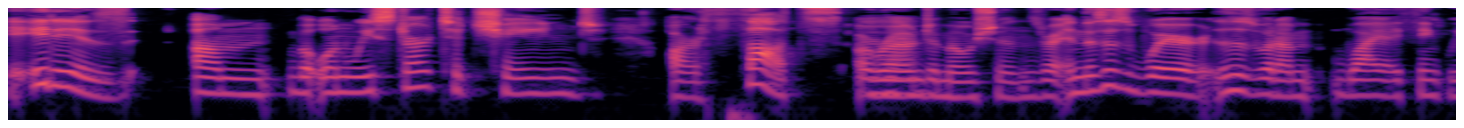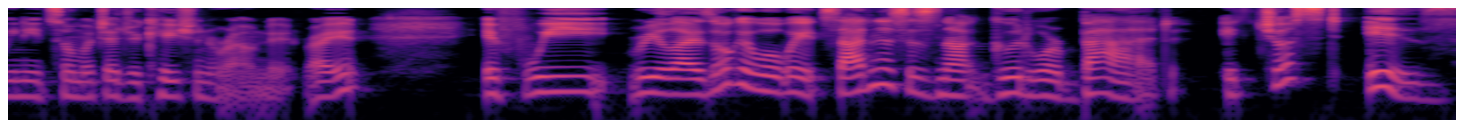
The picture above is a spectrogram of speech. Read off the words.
It is. Um, but when we start to change our thoughts around emotions, right? And this is where this is what I'm why I think we need so much education around it, right? If we realize, okay, well, wait, sadness is not good or bad. It just is.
